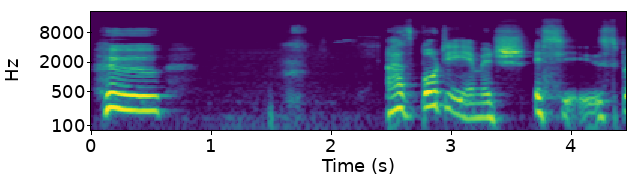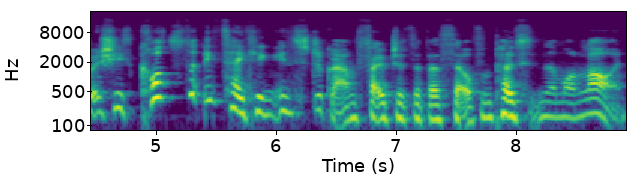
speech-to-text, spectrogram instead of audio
who has body image issues, but she's constantly taking Instagram photos of herself and posting them online.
